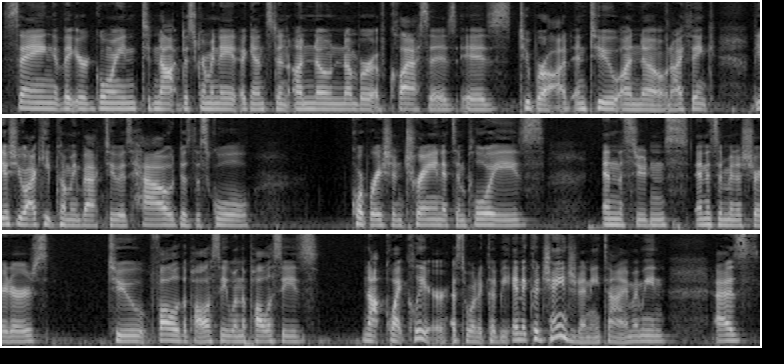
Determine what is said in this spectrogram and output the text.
saying that you're going to not discriminate against an unknown number of classes is too broad and too unknown. I think the issue I keep coming back to is how does the school corporation train its employees and the students and its administrators to follow the policy when the policy's not quite clear as to what it could be, and it could change at any time. I mean, as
